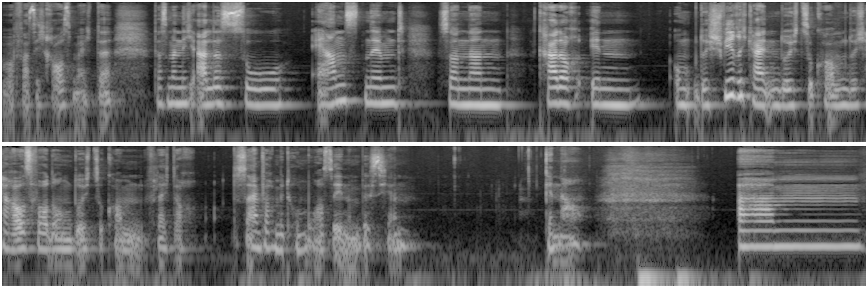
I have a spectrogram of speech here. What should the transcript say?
auf was ich raus möchte. Dass man nicht alles so ernst nimmt, sondern gerade auch in, um durch Schwierigkeiten durchzukommen, durch Herausforderungen durchzukommen, vielleicht auch das einfach mit Humor sehen ein bisschen. Genau. Ähm,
